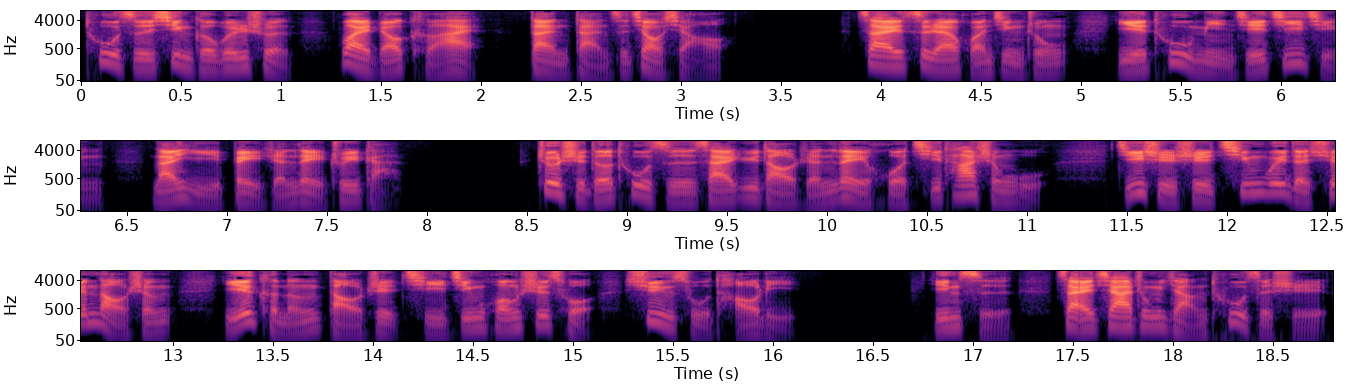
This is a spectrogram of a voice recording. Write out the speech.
兔子性格温顺，外表可爱，但胆子较小。在自然环境中，野兔敏捷机警，难以被人类追赶，这使得兔子在遇到人类或其他生物。即使是轻微的喧闹声，也可能导致其惊慌失措，迅速逃离。因此，在家中养兔子时，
